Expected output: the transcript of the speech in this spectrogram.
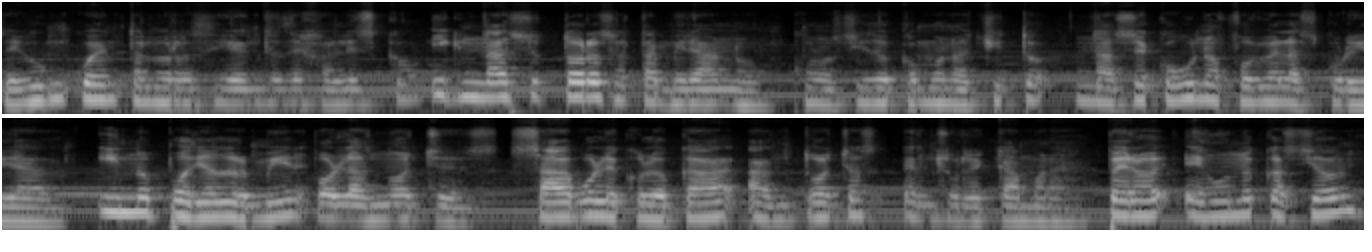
Según cuentan los residentes de Jalisco, Ignacio Torres Altamirano, conocido como Nachito, nació con una fobia a la oscuridad y no podía dormir por las noches, salvo le colocaban antorchas en su recámara. Pero en una ocasión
